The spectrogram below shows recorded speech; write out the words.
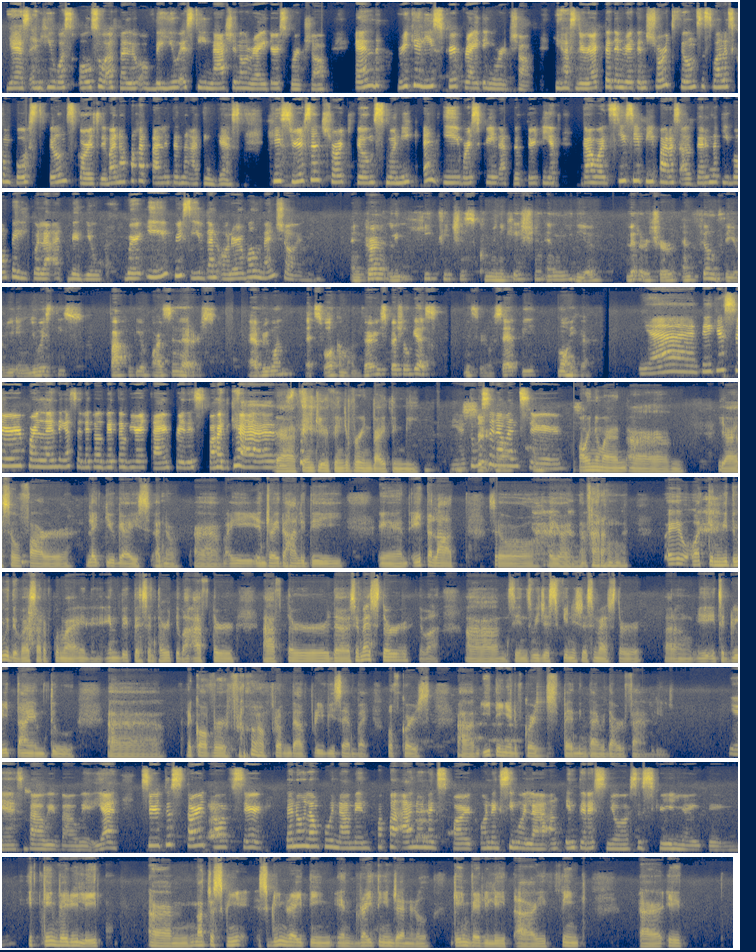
Yes, and he was also a fellow of the UST National Writers Workshop and Ricky Lee Script Writing Workshop. He has directed and written short films as well as composed film scores. Diba? Napaka-talented ng ating guest. His recent short films, Monique and E, were screened at the 30th Gawad CCP para sa alternatibong pelikula at video, where E received an honorable mention. And currently, he teaches communication and media, literature, and film theory in UST's Faculty of Arts and Letters. Everyone, let's welcome our very special guest, Mr. Josepi Mojica. Yeah, thank you, sir, for lending us a little bit of your time for this podcast. Yeah, thank you. Thank you for inviting me. Yeah, Sir, kumusta uh, naman, sir? Okay naman, um, yeah, so far, like you guys, ano, um, I enjoyed the holiday and ate a lot. So, ayun, parang, eh, what can we do, di ba? Sarap kumain. eh. And it doesn't hurt, di ba? After, after the semester, di ba? Um, since we just finished the semester, parang it's a great time to uh, recover from, from the previous sem by, of course, um, eating and of course spending time with our family. Yes, bawi, bawi. Yan. Sir, to start off, sir, tanong lang po namin, papaano nag-spark o nagsimula ang interest nyo sa screenwriting? It came very late. Um, not just screen screenwriting and writing in general came very late. I think uh, it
